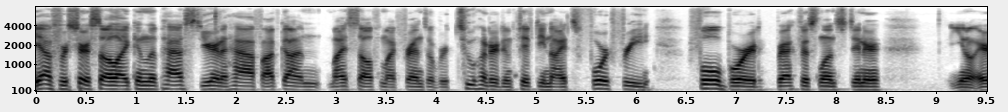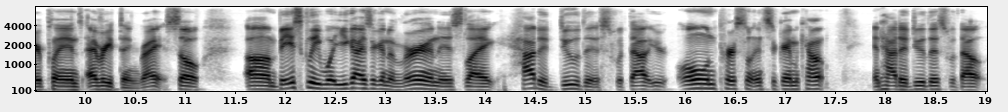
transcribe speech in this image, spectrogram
Yeah, for sure. So, like in the past year and a half, I've gotten myself and my friends over 250 nights for free full board, breakfast, lunch, dinner, you know, airplanes, everything, right? So um, basically what you guys are going to learn is like how to do this without your own personal Instagram account and how to do this without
